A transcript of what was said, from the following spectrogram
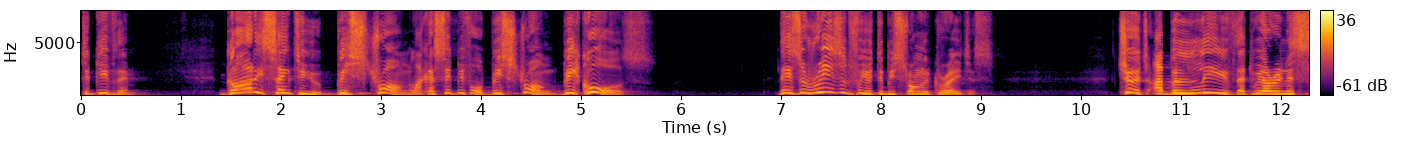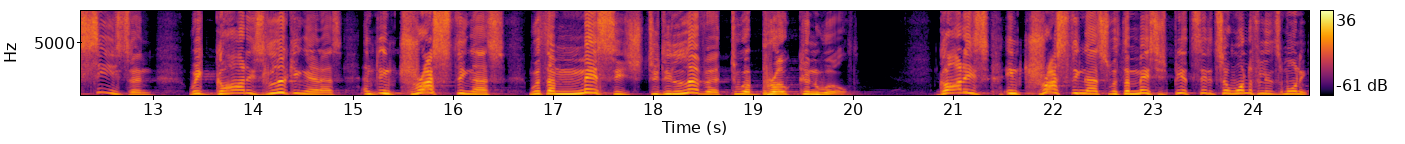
to give them. God is saying to you, Be strong. Like I said before, be strong because there's a reason for you to be strong and courageous. Church, I believe that we are in a season where God is looking at us and entrusting us with a message to deliver to a broken world. God is entrusting us with a message. Piet said it so wonderfully this morning.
